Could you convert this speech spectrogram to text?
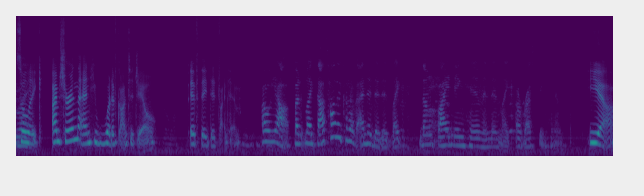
So, Right. like, I'm sure in the end he would have gone to jail if they did find him. Oh yeah, but like that's how they could have ended it. It's like them finding him and then like arresting him. Yeah,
